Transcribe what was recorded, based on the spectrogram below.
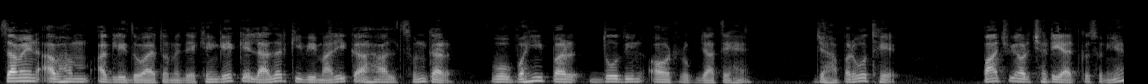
سمین اب ہم اگلی دو آیتوں میں دیکھیں گے کہ لازر کی بیماری کا حال سن کر وہ وہیں پر دو دن اور رک جاتے ہیں جہاں پر وہ تھے۔ پانچویں اور چھٹی آیت کو سنیے۔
